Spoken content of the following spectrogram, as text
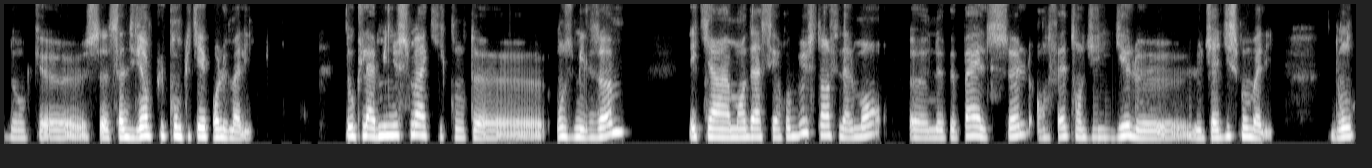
Donc ça, devient plus compliqué pour le Mali. Donc la MINUSMA qui compte 11 000 hommes et qui a un mandat assez robuste hein, finalement, ne peut pas elle seule en fait endiguer le, djihadisme au Mali. Donc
